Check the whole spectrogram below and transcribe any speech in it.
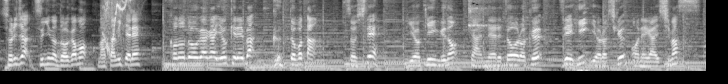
それじゃあ次の動画もまた見てね。この動画が良ければグッドボタン。そしてイオキングのチャンネル登録ぜひよろしくお願いします。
